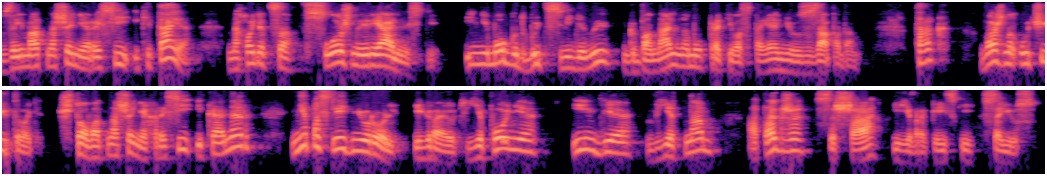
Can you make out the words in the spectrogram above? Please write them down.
взаимоотношения России и Китая находятся в сложной реальности и не могут быть сведены к банальному противостоянию с Западом. Так, важно учитывать, что в отношениях России и КНР не последнюю роль играют Япония, Индия, Вьетнам, а также США и Европейский Союз.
